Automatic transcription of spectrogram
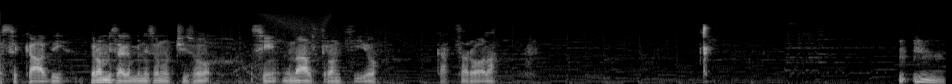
Gliel'ho seccati, però mi sa che me ne sono ucciso... Sì, un altro anch'io. Cazzarola.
